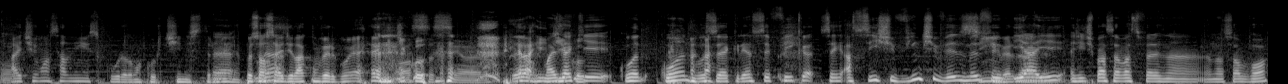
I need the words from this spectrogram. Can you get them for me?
Hum. Aí tinha uma salinha escura, uma cortina estranha. É. O pessoal Não. saía de lá com vergonha. É ridículo. Nossa senhora. Era não, mas é ridículo. que quando, quando você é criança, você fica. Você assiste 20 vezes o mesmo Sim, filme. E verdade. aí a gente passava as férias na, na nossa avó.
